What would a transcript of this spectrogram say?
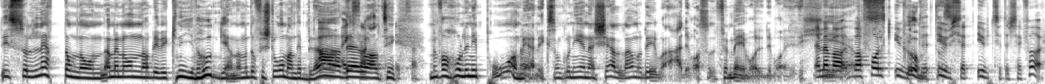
Det är så lätt om någon, ja, men någon har blivit knivhuggen, ja, men då förstår man, det blöder exakt, och allting. exakt. Men vad håller ni på med liksom? Gå ner i den här källaren och det var, ah, det var så, för mig var det, det var Nej, men vad, helt vad folk ut, skumt, alltså. utsätt, utsätter sig för.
